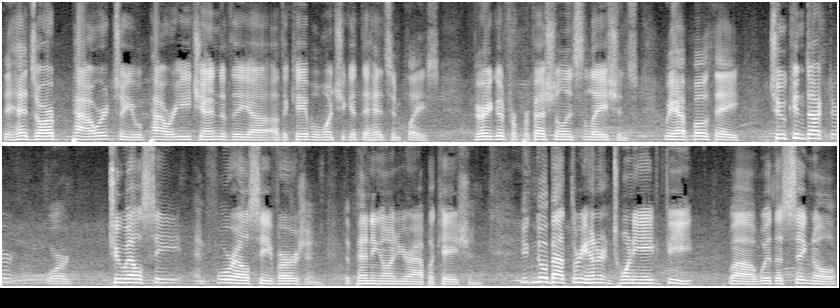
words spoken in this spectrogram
The heads are powered, so you will power each end of the, uh, of the cable once you get the heads in place. Very good for professional installations. We have both a two conductor or 2LC and 4LC version, depending on your application. You can go about 328 feet uh, with a signal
